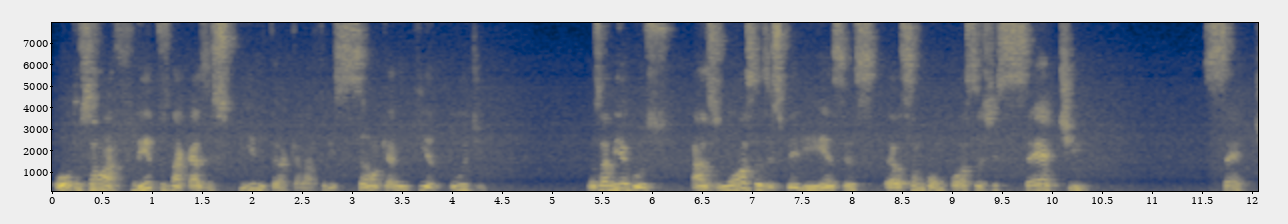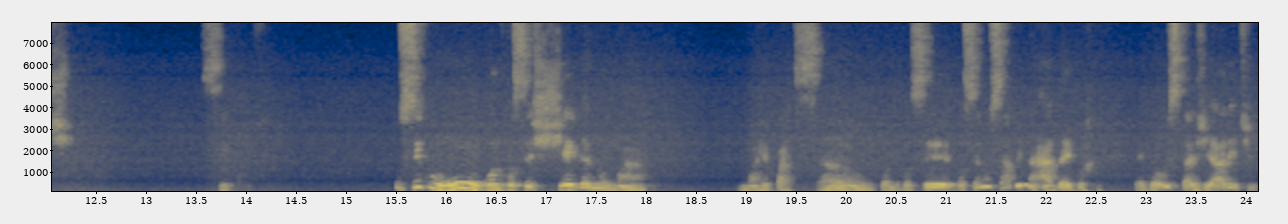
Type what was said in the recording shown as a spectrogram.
Outros são aflitos na casa espírita, aquela aflição, aquela inquietude. Meus amigos, as nossas experiências elas são compostas de sete, sete ciclos. O ciclo um, quando você chega numa uma repartição, quando você você não sabe nada, é igual, é igual o estagiário, a gente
